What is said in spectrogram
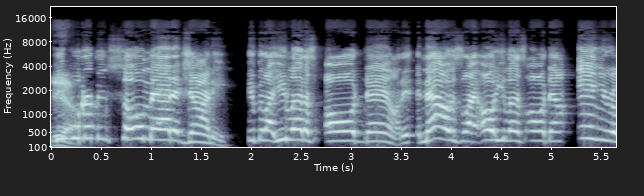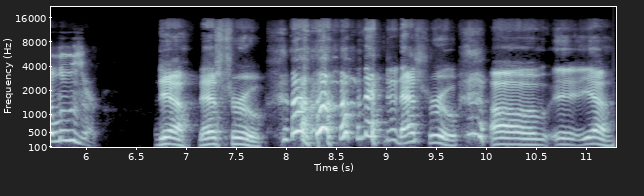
He Yeah. would have been so mad at Johnny. He'd be like, "You let us all down." It- now it's like, "Oh, you let us all down, and you're a loser." Yeah, that's true. that's true. Um, eh, yeah,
